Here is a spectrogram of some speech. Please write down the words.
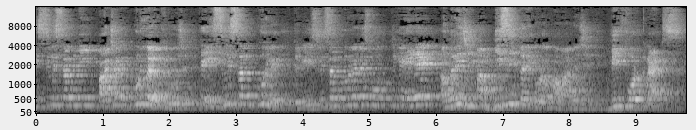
ઈસવીસનની પાછળ પૂર્વે લખેલું છે. કે ઈસવીસન પૂર્વે, તો કે ઈસવીસન પૂર્વે એટલે શું? તો કે એને અંગ્રેજીમાં બીસી તરીકે ઓળખવામાં આવે છે. Before Christ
